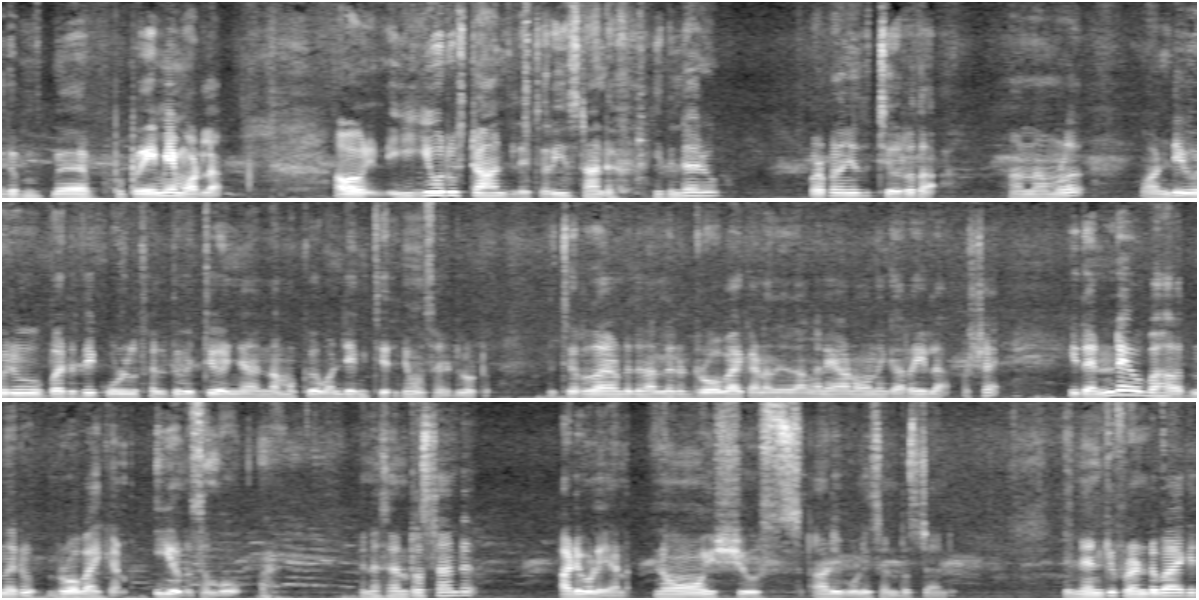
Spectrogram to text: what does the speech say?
ഇത് പ്രീമിയം മോഡലാണ് അപ്പോൾ ഈ ഒരു സ്റ്റാൻഡില്ലേ ചെറിയ സ്റ്റാൻഡ് ഇതിന്റെ ഒരു കുഴപ്പമില്ല ഇത് ചെറുതാണ് നമ്മൾ വണ്ടി ഒരു പരിധിക്കുള്ള സ്ഥലത്ത് വെച്ച് കഴിഞ്ഞാൽ നമുക്ക് വണ്ടി അങ്ങ് ചെരിഞ്ഞു പോകും സൈഡിലോട്ട് ചെറുതായതുകൊണ്ട് ഇത് നല്ലൊരു ഡ്രോബാക്കാണ് അത് അങ്ങനെയാണോ എന്ന് എനിക്കറിയില്ല. പക്ഷേ ഇതെന്റെ ഭാഗത്തു നിന്നൊരു ഡ്രോബാക്കാണ് ഈ ഒരു സംഭവം. പിന്നെ സെൻട്രൽ സ്റ്റാൻഡ് അടിപൊളിയാണ്. നോ ഇഷ്യൂസ് അടിപൊളി സെൻട്രൽ സ്റ്റാൻഡ് പിന്നെ എനിക്ക് ഫ്രണ്ട് ബാക്ക്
